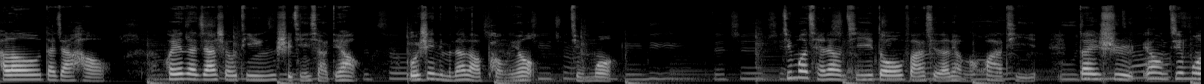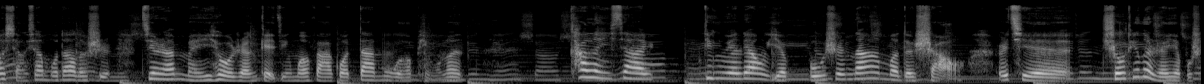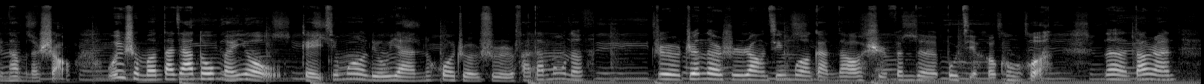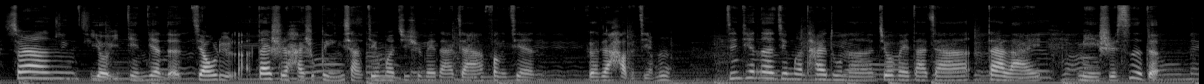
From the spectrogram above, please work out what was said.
Hello，大家好，欢迎大家收听史琴小调，我是你们的老朋友静默。静默前两期都发起了两个话题，但是让静默想象不到的是，竟然没有人给静默发过弹幕和评论。看了一下。订阅量也不是那么的少，而且收听的人也不是那么的少，为什么大家都没有给静默留言或者是发弹幕呢？这真的是让静默感到十分的不解和困惑。那当然，虽然有一点点的焦虑了，但是还是不影响静默继续为大家奉献更加好的节目。今天的静默态度呢，就为大家带来米十四的。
